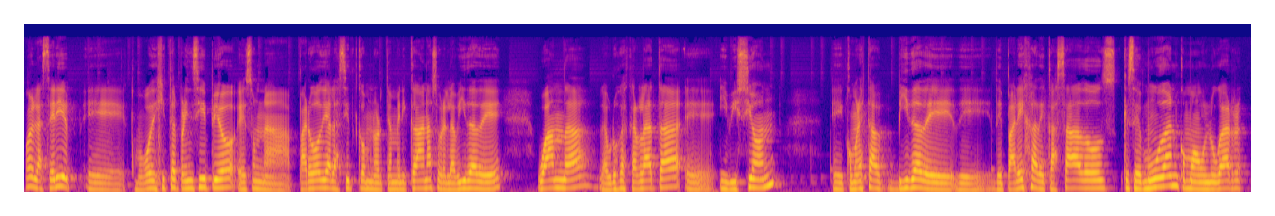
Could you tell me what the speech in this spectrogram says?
Bueno, la serie, eh, como vos dijiste al principio, es una parodia a la sitcom norteamericana sobre la vida de Wanda, la bruja escarlata eh, y Visión, eh, como en esta vida de, de- de pareja, de casados, que se mudan como a un lugar,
